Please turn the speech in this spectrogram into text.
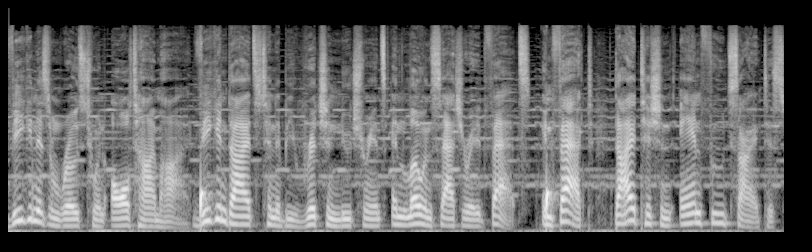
veganism rose to an all time high. Vegan diets tend to be rich in nutrients and low in saturated fat fats. In fact, dietitians and food scientists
